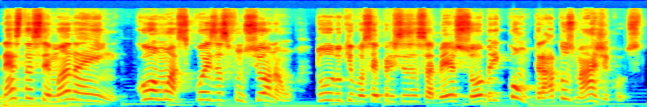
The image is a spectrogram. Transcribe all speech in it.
Nesta semana em Como as coisas funcionam, tudo o que você precisa saber sobre contratos mágicos.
